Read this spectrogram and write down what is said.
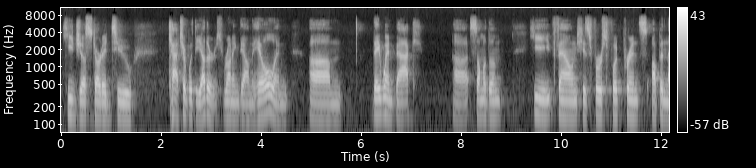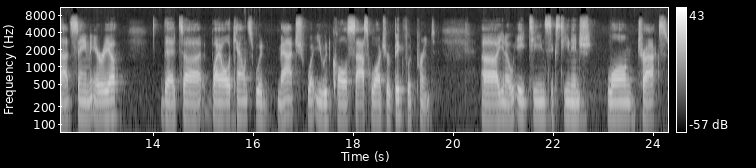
he just started to catch up with the others running down the hill, and um, they went back. Uh, some of them he found his first footprints up in that same area that, uh, by all accounts, would match what you would call a Sasquatch or Bigfoot print. Uh, you know, 18, 16 inch long tracks.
